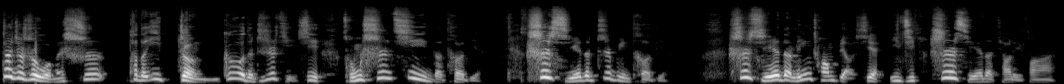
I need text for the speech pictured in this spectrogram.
这就是我们湿它的一整个的知识体系，从湿气的特点、湿邪的治病特点、湿邪的临床表现以及湿邪的调理方案。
